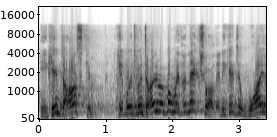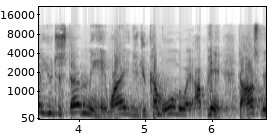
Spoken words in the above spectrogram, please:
He came to ask him. He went to Olam with the next world, and he came to, why are you disturbing me here? Why did you come all the way up here to ask me?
